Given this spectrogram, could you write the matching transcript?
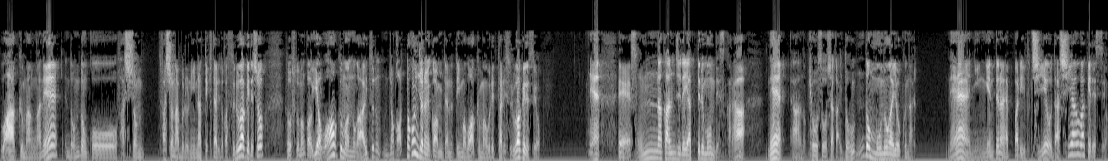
ワークマンがね、どんどんこう、ファッション、ファッショナブルになってきたりとかするわけでしょ？そうするとなんか、いや、ワークマンのがあいつの、なんかあったかいんじゃないかみたいになって今ワークマン売れたりするわけですよ。ね、えー、そんな感じでやってるもんですから、ね、あの、競争社会、どんどん物が良くなる。ね人間ってのはやっぱり知恵を出し合うわけですよ。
